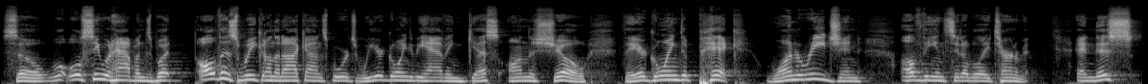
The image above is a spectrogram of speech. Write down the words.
So we'll, we'll see what happens. But all this week on the Nach On Sports, we are going to be having guests on the show. They are going to pick one region of the NCAA tournament. And this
